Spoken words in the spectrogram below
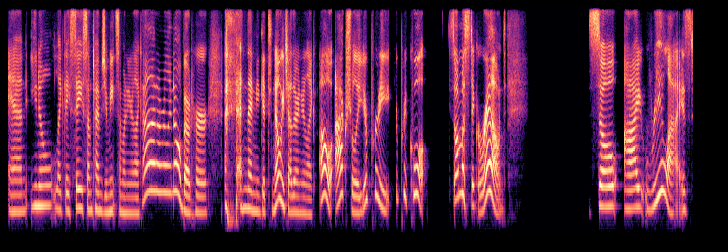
And you know, like they say sometimes you meet someone and you're like, oh, I don't really know about her. and then you get to know each other and you're like, "Oh, actually, you're pretty you're pretty cool." So I'm to stick around. So I realized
